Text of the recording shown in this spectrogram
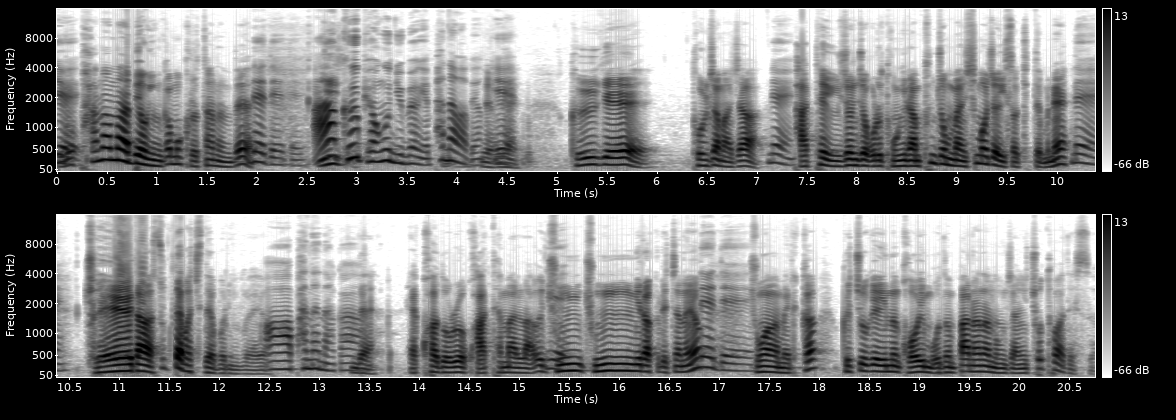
예. 이거 파나나 병인가 뭐 그렇다는데 네, 네, 네. 아, 이- 그 병은 유명해. 파나마병. 네, 예. 네. 그게 돌자마자 네. 밭에 유전적으로 동일한 품종만 심어져 있었기 때문에 네. 죄다 쑥대밭이 돼 버린 거예요. 아, 바나나가. 네. 에콰도르, 과테말라, 예. 중 중미라 그랬잖아요. 네, 네. 중앙 아메리카 그쪽에 있는 거의 모든 바나나 농장이 초토화됐어.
